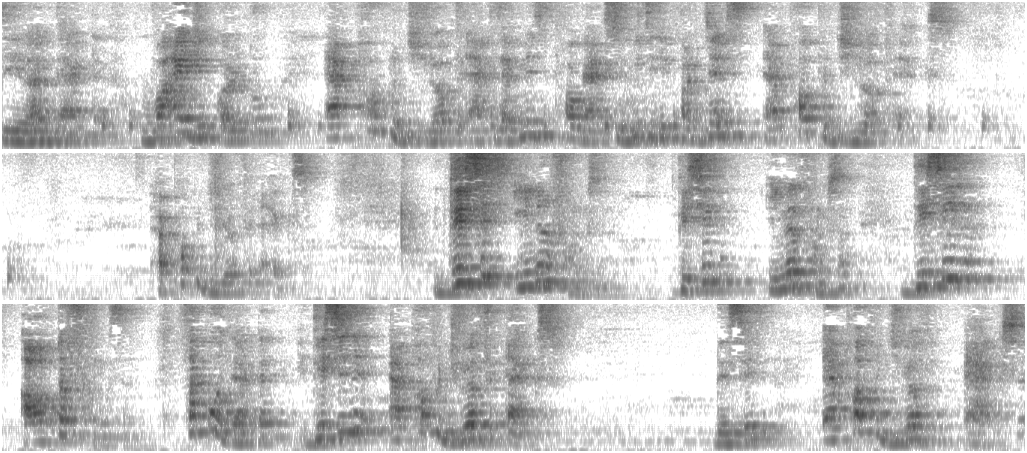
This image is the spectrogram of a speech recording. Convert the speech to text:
given that y is equal to f of g of x that means f of x which represents f of g of x f of g of x this is inner function this is inner function this is outer function. Suppose that this is f of g of x. This is f of g of x.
